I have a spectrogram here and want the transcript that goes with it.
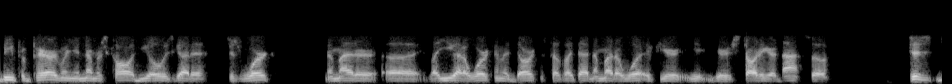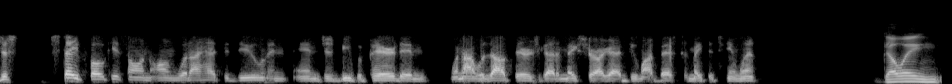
be prepared when your number's called. You always gotta just work no matter uh like you gotta work in the dark and stuff like that, no matter what if you're you're starting or not. So just just stay focused on on what I had to do and and just be prepared and when I was out there, just got to make sure I got to do my best to make the team win going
